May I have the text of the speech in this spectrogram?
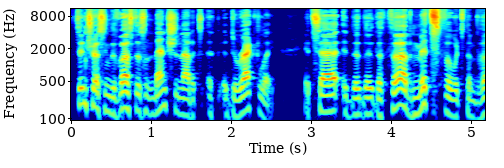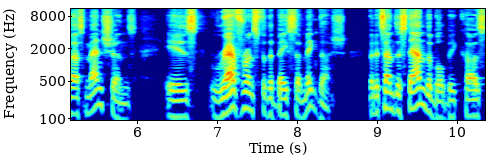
It's interesting, the verse doesn't mention that uh, directly. It's uh, the, the, the, third mitzvah which the verse mentions is reverence for the Beis Hamikdash. But it's understandable because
